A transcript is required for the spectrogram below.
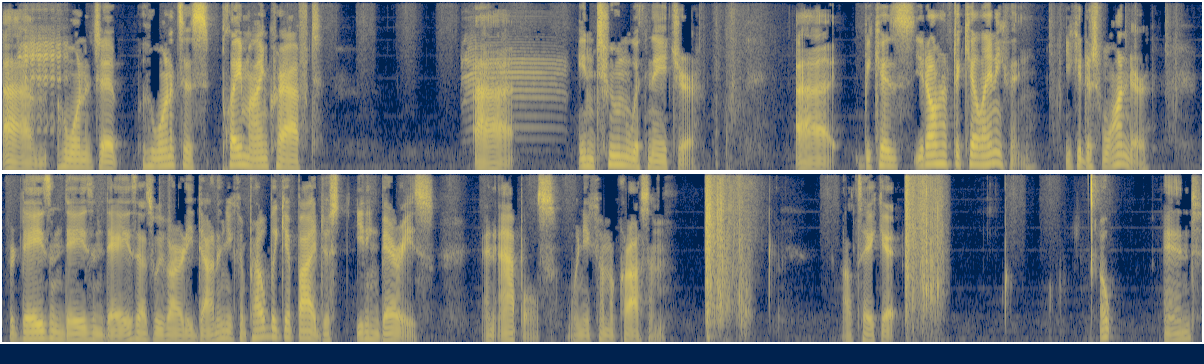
Um, who wanted to who wanted to play Minecraft uh, in tune with nature. Uh, because you don't have to kill anything. You could just wander for days and days and days, as we've already done, and you can probably get by just eating berries and apples when you come across them. I'll take it. And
